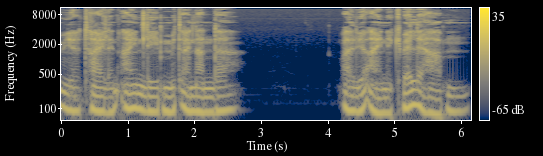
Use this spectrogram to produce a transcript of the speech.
Wir teilen ein Leben miteinander, weil wir eine Quelle haben,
